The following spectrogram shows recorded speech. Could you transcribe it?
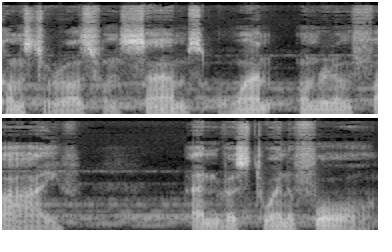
comes to us from Psalms 105 and verse 24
